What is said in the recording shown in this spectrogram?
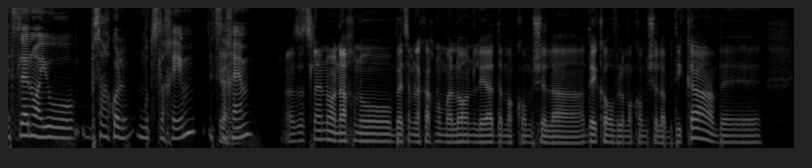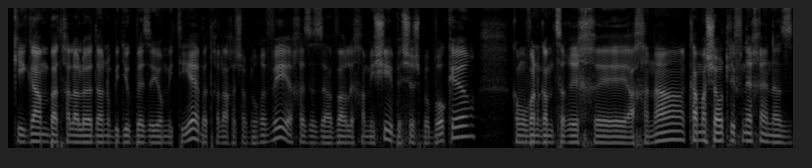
אצלנו היו בסך הכל מוצלחים, אצלכם. אז אצלנו אנחנו בעצם לקחנו מלון ליד המקום של ה... די קרוב למקום של הבדיקה, ב... כי גם בהתחלה לא ידענו בדיוק באיזה יום היא תהיה, בהתחלה חשבנו רביעי, אחרי זה זה עבר לחמישי ב-6 בבוקר. כמובן גם צריך אה, הכנה כמה שעות לפני כן, אז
